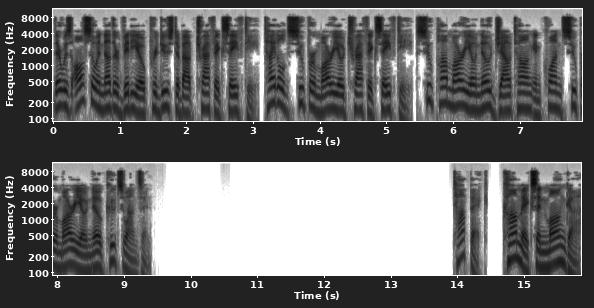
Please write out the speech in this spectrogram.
There was also another video produced about traffic safety, titled Super Mario Traffic Safety, Super Mario no Jiaotong and Quan Super Mario no Kutsuanzan. Comics and manga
